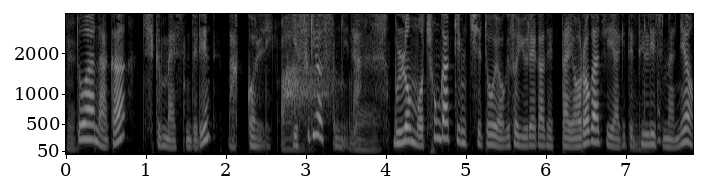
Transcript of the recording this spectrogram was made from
네. 또 하나가 지금 말씀드린 막걸리, 아, 이 술이었습니다. 네. 물론 뭐 총각김치도 여기서 유래가 됐다 여러 가지 이야기들이 음. 들리지만요.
